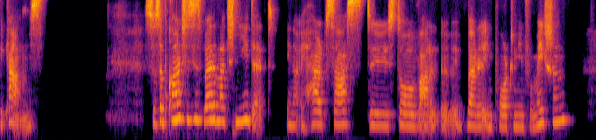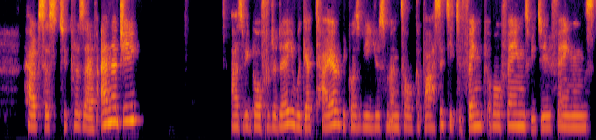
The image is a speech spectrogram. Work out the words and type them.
becomes so subconscious is very much needed you know, it helps us to store val- very important information, helps us to preserve energy. As we go through the day, we get tired because we use mental capacity to think about things, we do things.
